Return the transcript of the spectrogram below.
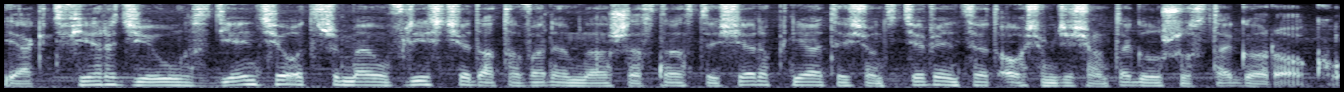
Jak twierdził, zdjęcie otrzymał w liście datowanym na 16 sierpnia 1986 roku.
